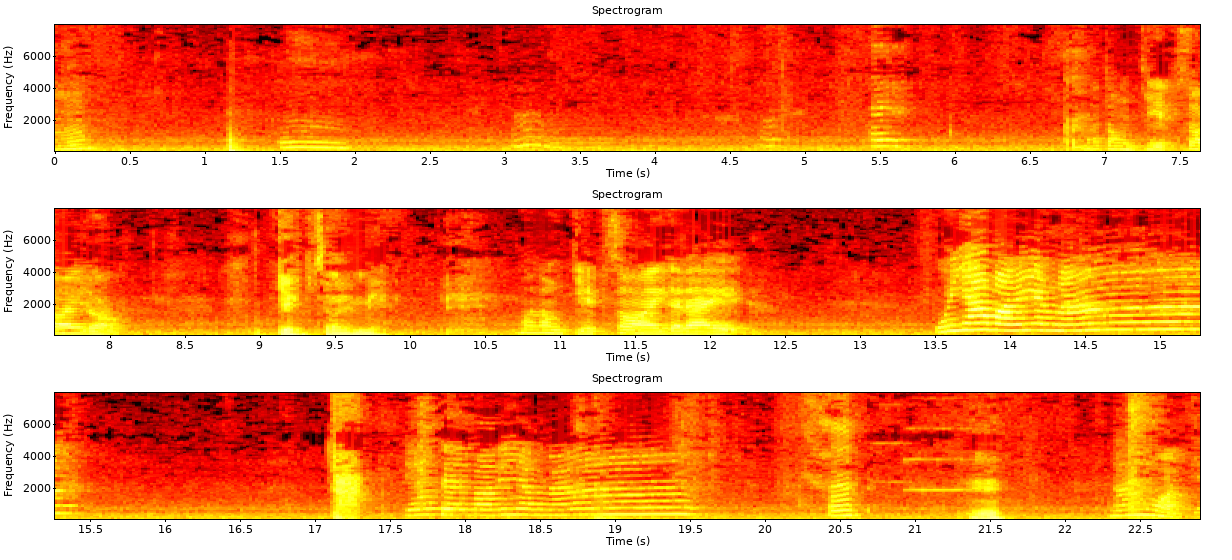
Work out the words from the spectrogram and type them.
หือไม่ต้องเจ็บซอยดอกเก็บซอยเมย์ไม่ต้องเจ็บซอยก็ได้ อุ้ยย่ามาได้ยังนะจ้าย่าแตนมาได้ยังนะเอ๊ะนั่งหมดแก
